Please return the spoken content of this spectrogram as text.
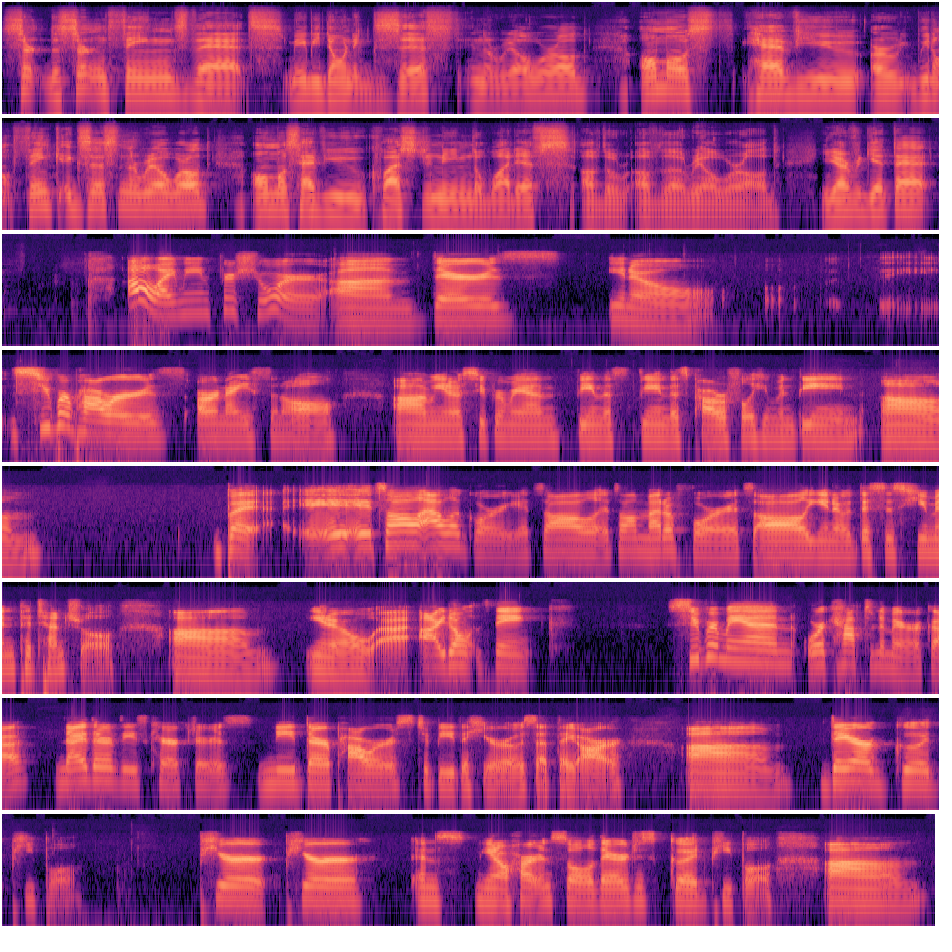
certain the certain things that maybe don't exist in the real world almost have you or we don't think exist in the real world almost have you questioning the what ifs of the of the real world you ever get that Oh, I mean, for sure. Um, there's, you know, superpowers are nice and all. Um, you know, Superman being this being this powerful human being. Um, but it, it's all allegory. It's all it's all metaphor. It's all you know. This is human potential. Um, you know, I, I don't think Superman or Captain America, neither of these characters need their powers to be the heroes that they are. Um, they are good people, pure, pure, and you know, heart and soul. They're just good people. Um,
